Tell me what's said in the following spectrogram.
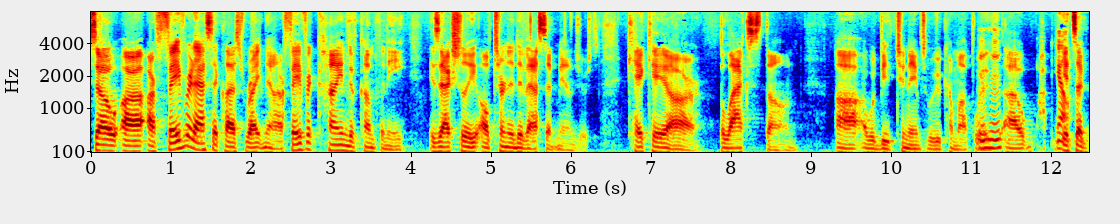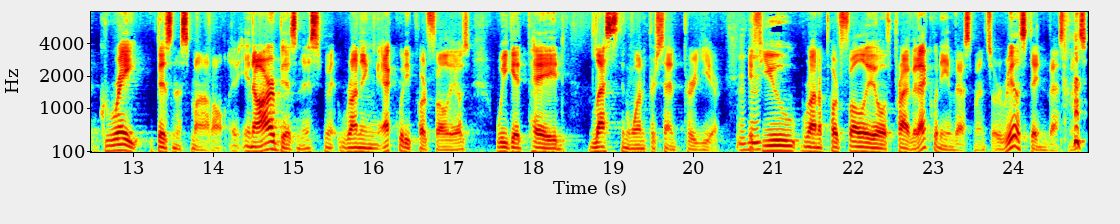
So uh, our favorite asset class right now, our favorite kind of company is actually alternative asset managers. KKR, Blackstone uh, would be two names we would come up with. Mm-hmm. Uh, yeah. It's a great business model. In our business, running equity portfolios, we get paid less than 1% per year. Mm-hmm. If you run a portfolio of private equity investments or real estate investments,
